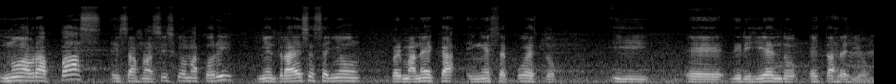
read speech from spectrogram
no habrá paz en San Francisco de Macorís mientras ese señor permanezca en ese puesto y eh, dirigiendo esta región.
